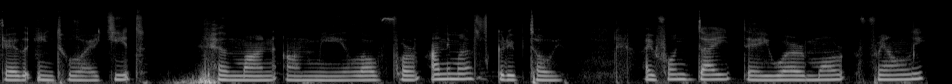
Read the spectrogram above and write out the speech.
grew into a kid Hellman and my love for animals too. I found that they were more friendly,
